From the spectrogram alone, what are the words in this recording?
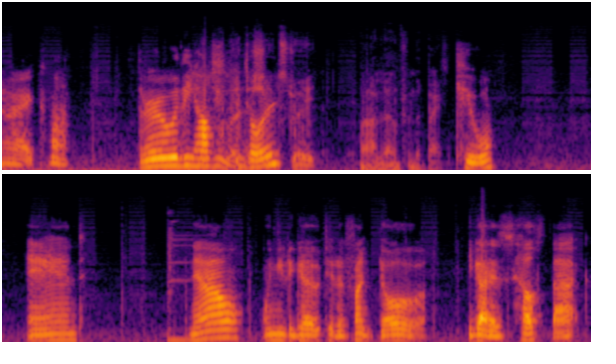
Alright, come on. Through the How'd you learn hospital. shoot straight? Well, I learned from the best. Cool. And now we need to go to the front door. He got his health back.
